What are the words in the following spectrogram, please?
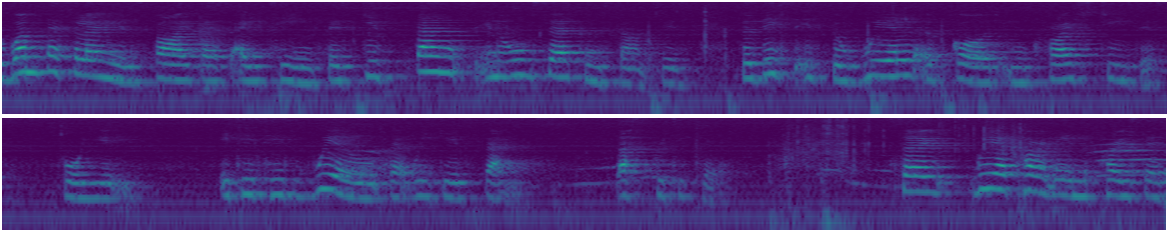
So 1 Thessalonians 5 verse 18 says, Give thanks in all circumstances, for this is the will of God in Christ Jesus for you. It is His will that we give thanks. That's pretty clear. So we are currently in the process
